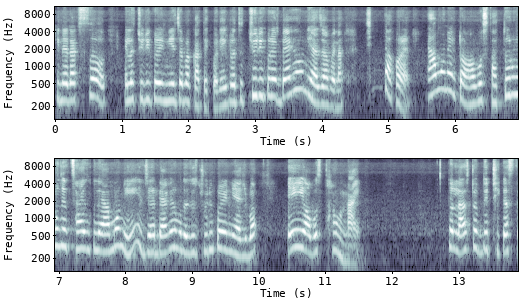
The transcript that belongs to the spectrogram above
কিনে রাখছো, এগুলো চুরি করে নিয়ে যাবা কাতে করে। এগুলো তো চুরি করে ব্যাগেও নেওয়া যাবে না। চিন্তা করেন, এমন একটা অবস্থা, তরমুজের সাইজগুলো এমনই যে ব্যাগের মধ্যে যে চুরি করে নিয়ে আসব, এই অবস্থাও নাই। তো লাস্ট অব্দি ঠিক আছে,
